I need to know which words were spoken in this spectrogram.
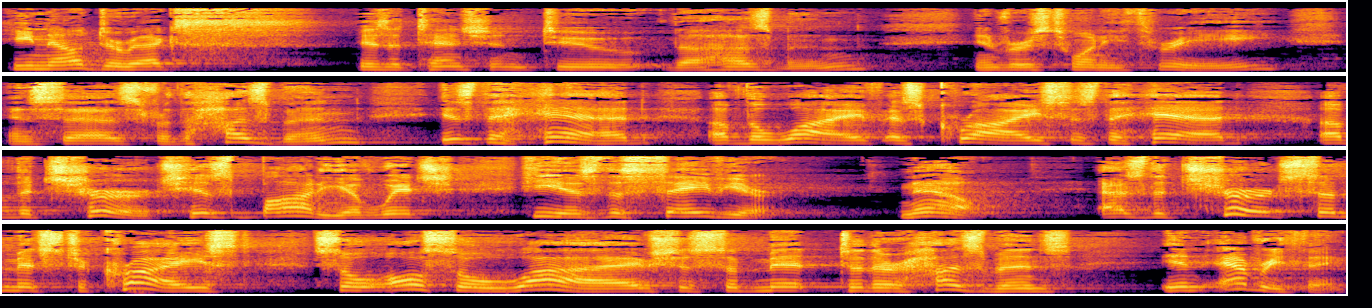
he now directs his attention to the husband in verse 23 and says, For the husband is the head of the wife as Christ is the head of the church, his body of which he is the savior. Now, as the church submits to Christ, so also wives should submit to their husbands in everything.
